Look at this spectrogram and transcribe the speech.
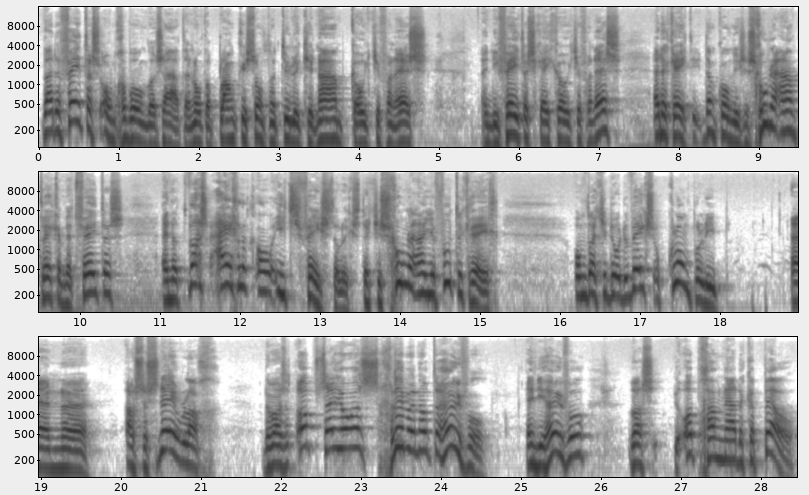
waar de veters omgebonden zaten. En op dat plankje stond natuurlijk je naam, Kootje van S. En die veters kreeg Kootje van S. En dan, kreeg hij, dan kon hij zijn schoenen aantrekken met veters. En dat was eigenlijk al iets feestelijks. Dat je schoenen aan je voeten kreeg. Omdat je door de weeks op klompen liep. En uh, als er sneeuw lag, dan was het op, zijn jongens, glimmen op de heuvel. En die heuvel was de opgang naar de kapel.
